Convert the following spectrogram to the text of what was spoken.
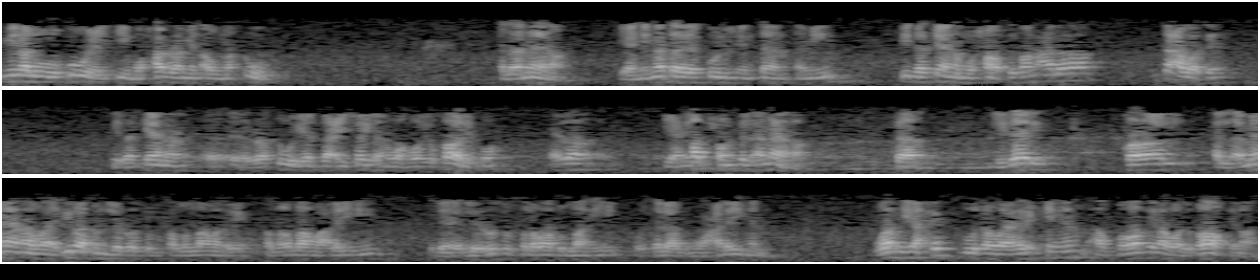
من الوقوع في محرم أو مكروه الأمانة. يعني متى يكون الإنسان أمين؟ إذا كان محافظا على دعوته. إذا كان الرسول يدعي شيئا وهو يخالفه هذا يعني قدح في الأمانة. فلذلك قال الأمانة واجبة للرسل صلى الله عليه صلى الله عليه للرسل صلوات الله وسلامه عليهم. وهي حفظ جوارحهم الظاهرة والباطنة.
